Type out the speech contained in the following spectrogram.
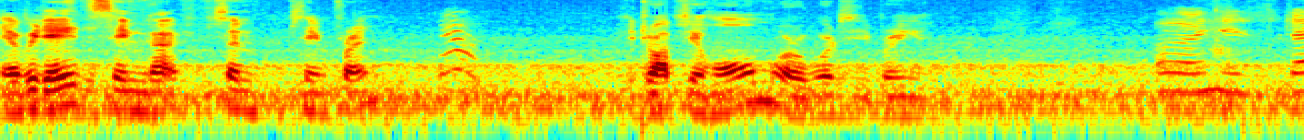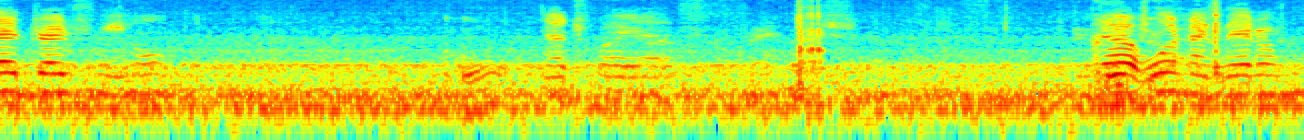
Every day, the same guy, same same friend? Yeah. He drops you home, or where does he bring you? Uh, his dad drives me home. Cool. That's why I have friends. Good that one, I met him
